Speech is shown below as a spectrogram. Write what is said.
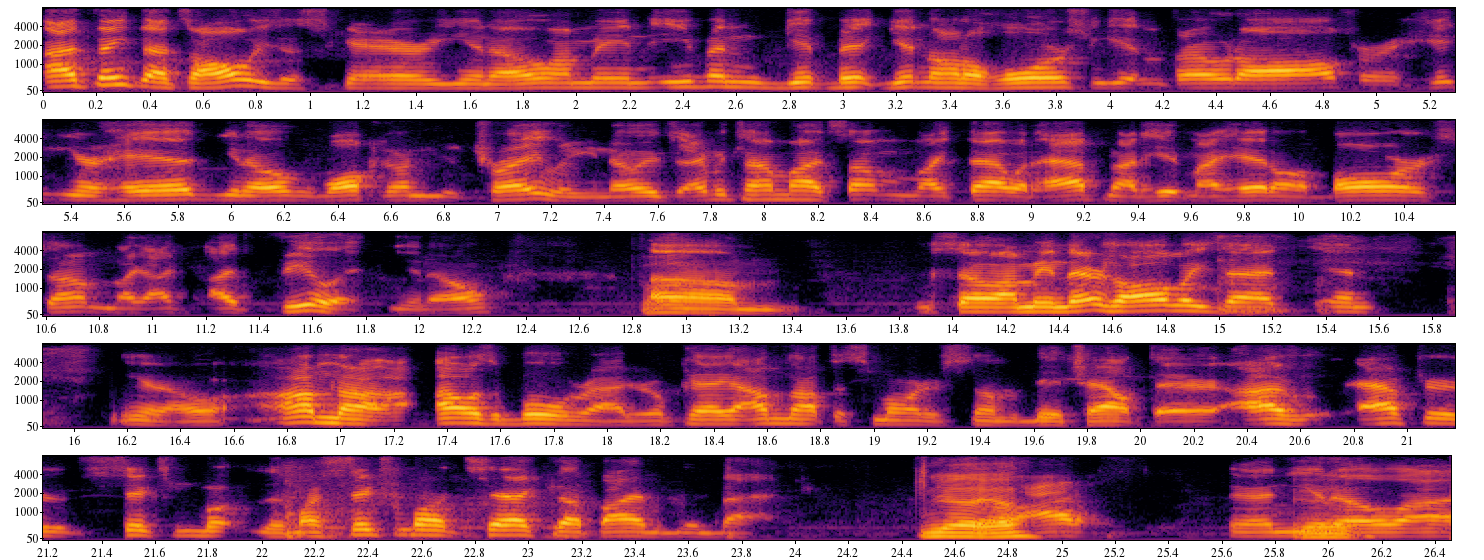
I think that's always a scare, you know. I mean, even get getting on a horse and getting thrown off, or hitting your head, you know, walking under your trailer. You know, it's every time I something like that would happen, I'd hit my head on a bar or something. Like I, I'd feel it, you know. Um, so I mean, there's always that, and you know, I'm not. I was a bull rider. Okay, I'm not the smartest son of a bitch out there. I've after six my six month checkup, I haven't been back. yeah, So yeah. And you Yeah. know, I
